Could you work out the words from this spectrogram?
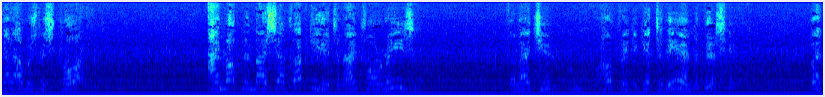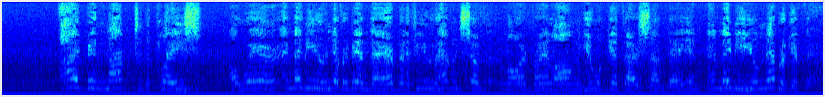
that I was destroyed. I'm opening myself up to you tonight for a reason. To let you, hopefully, to get to the end of this here. But I've been knocked to the place where, and maybe you've never been there, but if you haven't served the Lord very long, you will get there someday, and, and maybe you'll never get there.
